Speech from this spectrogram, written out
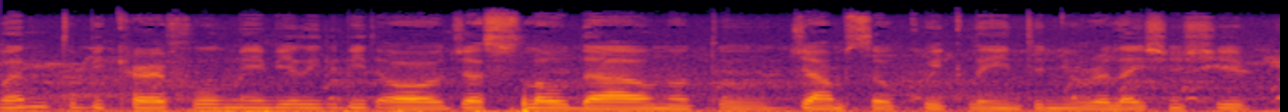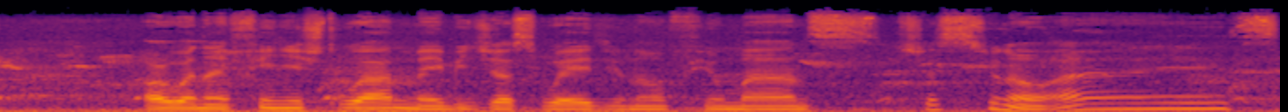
when to be careful maybe a little bit or just slow down not to jump so quickly into new relationship or when i finished one maybe just wait you know a few months just you know I, it's,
